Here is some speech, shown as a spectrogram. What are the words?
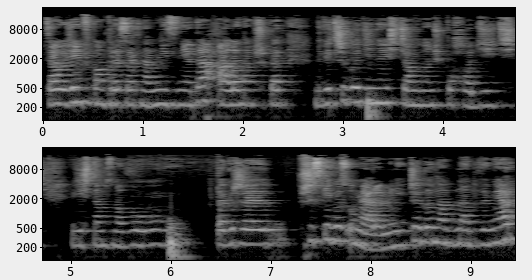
cały dzień w kompresach nam nic nie da, ale na przykład 2-3 godziny ściągnąć, pochodzić, gdzieś tam znowu. Także wszystkiego z umiarem, niczego nad nadwymiar,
